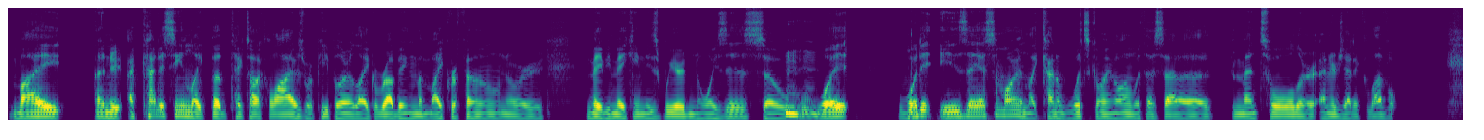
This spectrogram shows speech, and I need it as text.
My I've kind of seen like the TikTok lives where people are like rubbing the microphone or maybe making these weird noises. So mm-hmm. what what it is ASMR and like kind of what's going on with us at a mental or energetic level?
